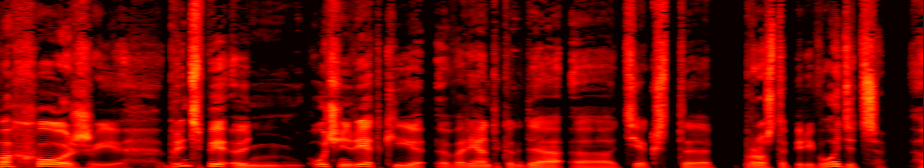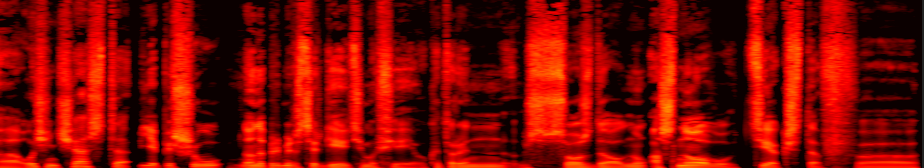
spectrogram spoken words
по похожие. В принципе, э, очень редкие э, варианты, когда э, текст э, просто переводится. А очень часто я пишу, ну, например, Сергею Тимофееву, который создал ну, основу текстов э,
